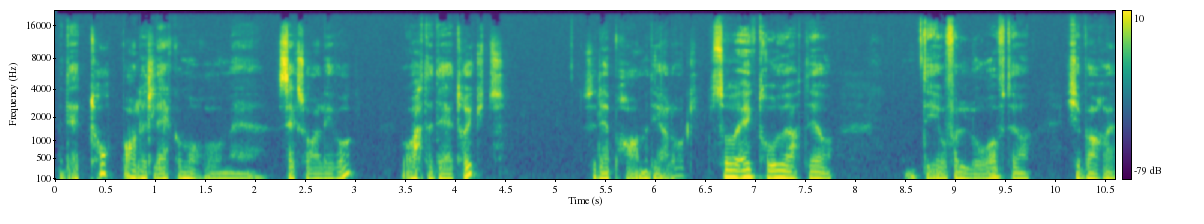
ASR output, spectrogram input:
Men det er topp å ha litt lek og moro med seksualliv òg, og at det er trygt. Så det er bra med dialog. Så jeg tror jo at det å, det å få lov til å ikke bare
